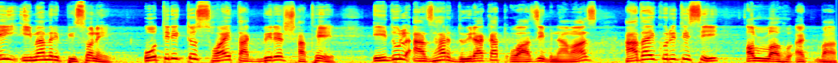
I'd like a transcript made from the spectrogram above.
এই ইমামের পিছনে অতিরিক্ত ছয় তাকবীরের সাথে ঈদুল আজহার দুই রাকাত ওয়াজিব নামাজ আদায় করিতেছি আল্লাহু আকবার।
